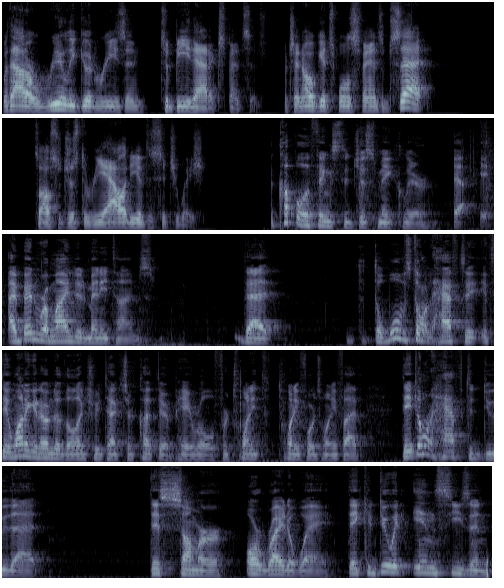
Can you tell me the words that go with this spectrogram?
without a really good reason to be that expensive, which I know gets Wolves fans upset. It's also just the reality of the situation. A couple of things to just make clear. I've been reminded many times that the Wolves don't have to, if they want to get under the luxury tax or cut their payroll for 20, 24, 25, they don't have to do that this summer or right away. They can do it in season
